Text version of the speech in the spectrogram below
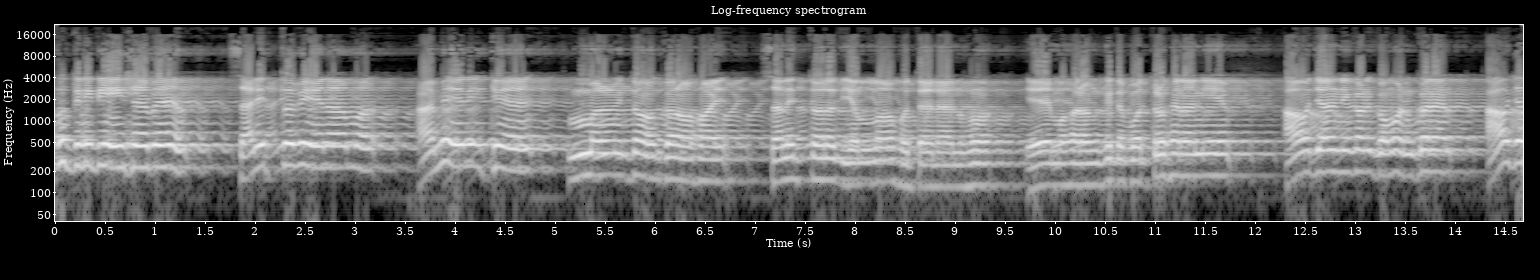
প্রতিনিধি হিসেবে সালিত্যবিন আমার আমেরিকে মনোনীত করা হয়। এ পত্রখানা নিয়ে আওজার নিকট গমন করেন। আওজা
